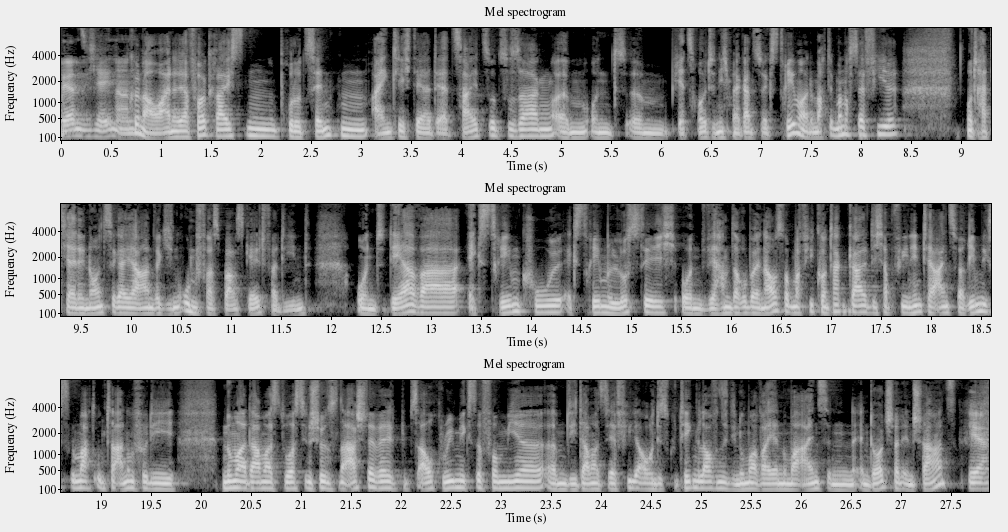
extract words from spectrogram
werden sich erinnern. Genau, einer der erfolgreichsten Produzenten eigentlich der, der Zeit sozusagen ähm, und ähm, jetzt heute nicht mehr ganz so extrem, aber der macht immer noch sehr viel und hat ja in den 90er Jahren wirklich ein unfassbares Geld verdient. Und der war extrem cool, extrem lustig und wir haben darüber hinaus auch mal viel Kontakt gehalten. Ich habe für ihn hinterher ein, zwei Remixes gemacht, unter anderem für die Nummer damals Du hast den schönsten Arsch der Welt, gibt's auch Remixe von mir, ähm, die damals sehr viele auch in Diskotheken gelaufen sind. Die Nummer war ja Nummer eins in, in Deutschland in Charts. Ja.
